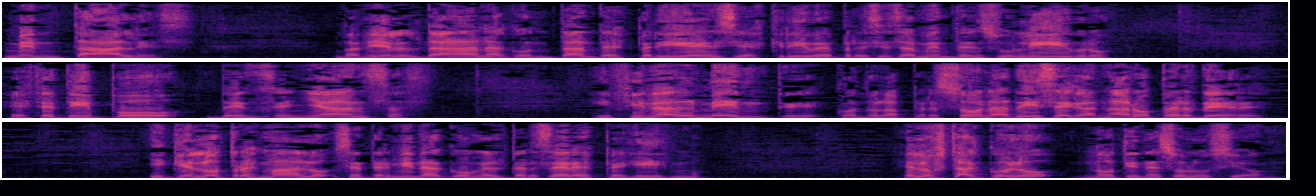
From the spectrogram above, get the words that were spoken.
mentales. Daniel Dana, con tanta experiencia, escribe precisamente en su libro este tipo de enseñanzas. Y finalmente, cuando la persona dice ganar o perder, y que el otro es malo, se termina con el tercer espejismo el obstáculo no tiene solución.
